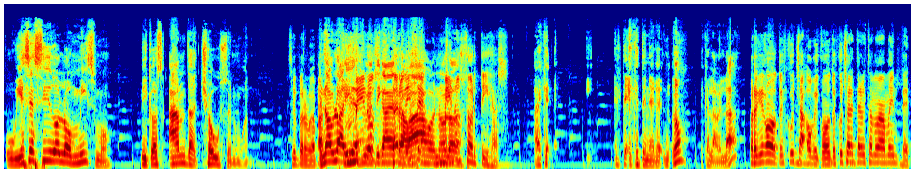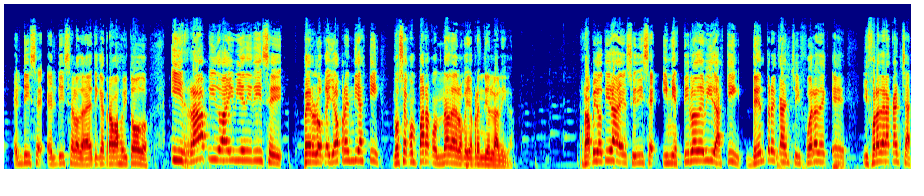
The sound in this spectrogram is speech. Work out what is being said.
hubiese sido lo mismo because I'm the chosen one. sí, pero lo que Él pasa... no habló ahí de su ética de pero dice trabajo. no, menos lo- sortijas. Es, que, él es que tenía que. No, es que la verdad. Pero es que cuando tú escuchas, ok, cuando tú escuchas la entrevista nuevamente, él dice, él dice lo de la ética de trabajo y todo. Y rápido ahí viene y dice, pero lo que yo aprendí aquí no se compara con nada de lo que yo aprendí en la liga. Rápido tira eso y dice, y mi estilo de vida aquí, dentro de cancha y fuera de, eh, y fuera de la cancha,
